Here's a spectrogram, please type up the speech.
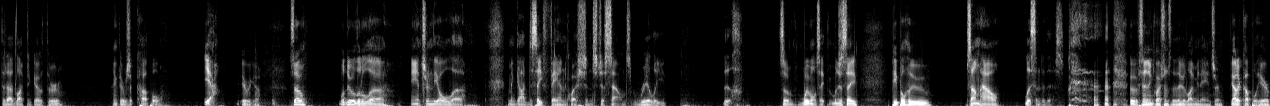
that I'd like to go through. I think there was a couple. Yeah, here we go. So, we'll do a little uh, answering the old. Uh, I mean, God, to say fan questions just sounds really. Ugh. So we won't say. We'll just say people who somehow listen to this, who have sent in questions that they would like me to answer. Got a couple here.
